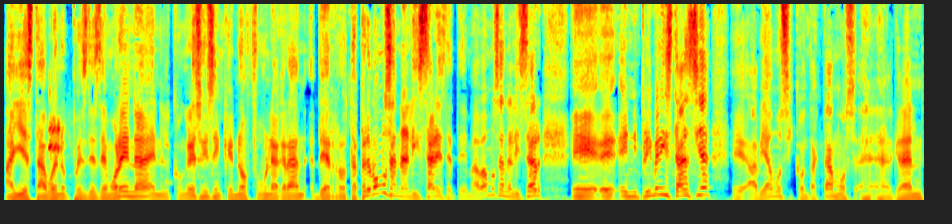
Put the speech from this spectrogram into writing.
Ahí está, bueno, pues desde Morena en el Congreso dicen que no fue una gran derrota, pero vamos a analizar este tema, vamos a analizar, eh, eh, en primera instancia, eh, habíamos y contactamos al gran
